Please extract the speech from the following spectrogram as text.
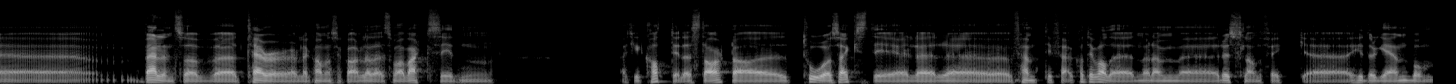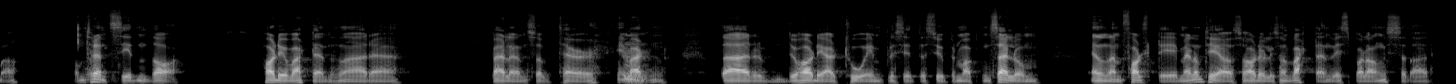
uh, balance of uh, terror, eller hva man skal kalle det, som har vært siden vet ikke når det starta, 62 eller 55 eh, Når var det når de, eh, Russland fikk uh, hydrogenbomber? Omtrent siden da har det jo vært en sånn her uh, balance of terror i mm. verden. der du har de her to implisitte supermaktene. Selv om en av dem falt i mellomtida, så har det jo liksom vært en viss balanse der.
